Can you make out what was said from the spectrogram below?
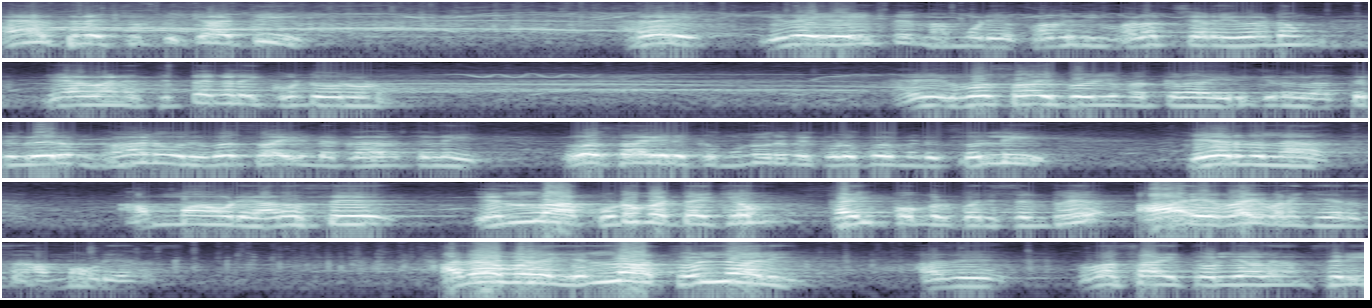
நேரத்தில் சுட்டிக்காட்டி இதை வைத்து நம்முடைய பகுதி வளர்ச்சி அடைய வேண்டும். தேவையான திட்டங்களை கொண்டு வரணும். அதே விவசாய தொழில் மக்களாக இருக்கிறவர்கள் அத்தனை பேரும் நானும் ஒரு விவசாயி என்ற காரணத்திலே விவசாயிகளுக்கு முன்னுரிமை கொடுப்போம் என்று சொல்லி தேர்தல் அம்மாவுடைய அரசு எல்லா குடும்பத்தைக்கும் கைப்பொங்கல் பரிசு என்று ஆயிரம் ரூபாய் வழங்கிய அரசு அம்மாவுடைய அரசு. அதே போல எல்லா தொழிலாளி அது விவசாய தொழிலாளரும் சரி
